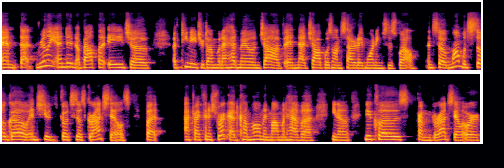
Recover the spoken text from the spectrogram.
And that really ended about the age of of teenagerdom when I had my own job, and that job was on Saturday mornings as well. And so mom would still go, and she would go to those garage sales, but after I finished work, I'd come home and mom would have a, you know, new clothes from the garage sale or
